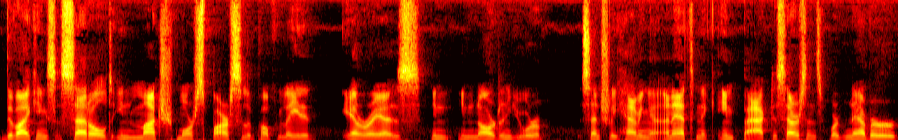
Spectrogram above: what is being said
the Vikings settled in much more sparsely populated areas in, in northern Europe, essentially having a, an ethnic impact. The Saracens were never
